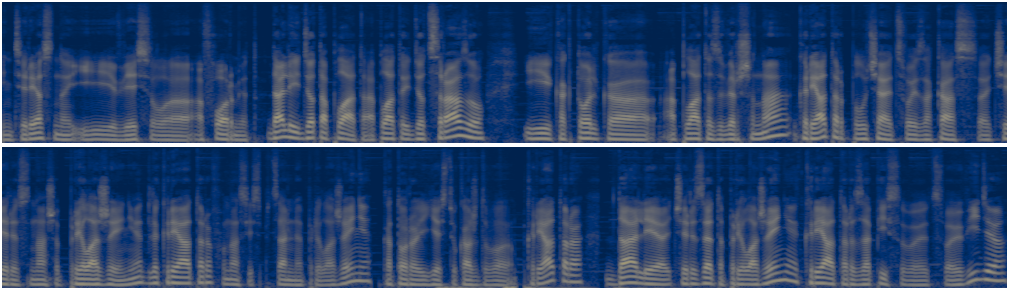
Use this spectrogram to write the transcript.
интересно и весело оформит. Далее идет оплата. Оплата идет сразу, и как только оплата завершена, креатор получает свой заказ через наше приложение для креаторов. У нас есть специальное приложение, которое есть у каждого креатора. Далее через это приложение креатор записывает свое видео,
